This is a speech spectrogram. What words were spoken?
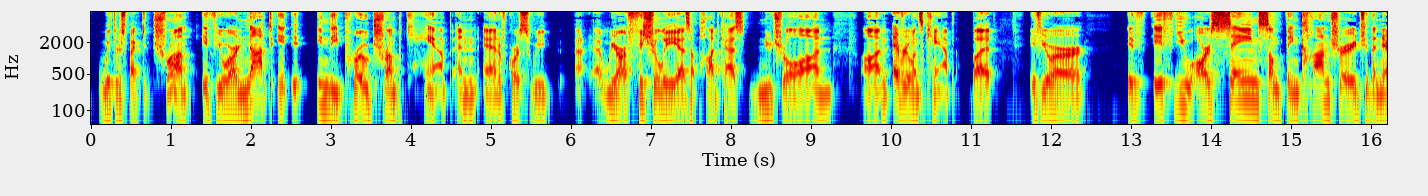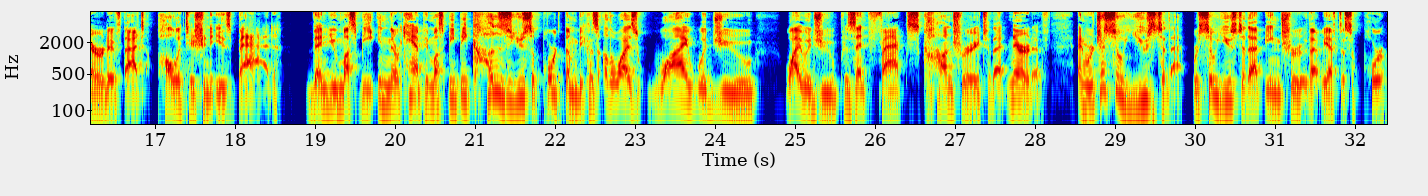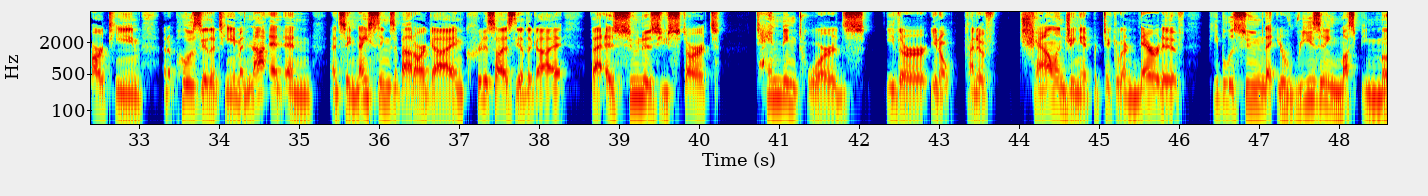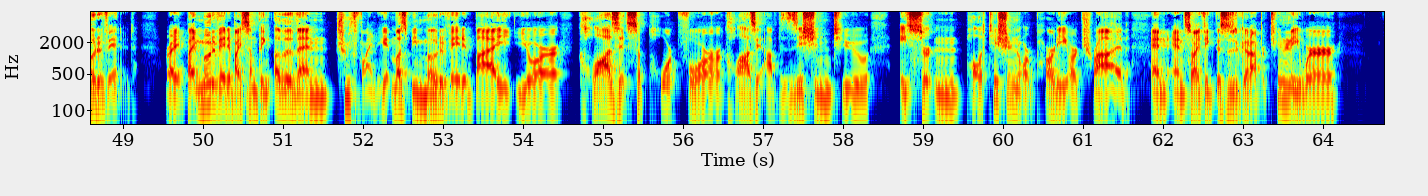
with respect to Trump, if you are not in, in the pro-Trump camp, and and of course we uh, we are officially as a podcast neutral on on everyone's camp, but if you are if if you are saying something contrary to the narrative that politician is bad, then you must be in their camp. It must be because you support them because otherwise why would you why would you present facts contrary to that narrative? And we're just so used to that. We're so used to that being true that we have to support our team and oppose the other team and not and and and say nice things about our guy and criticize the other guy that as soon as you start tending towards either, you know, kind of challenging a particular narrative, people assume that your reasoning must be motivated right? By motivated by something other than truth finding. It must be motivated by your closet support for or closet opposition to a certain politician or party or tribe. And and so I think this is a good opportunity where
